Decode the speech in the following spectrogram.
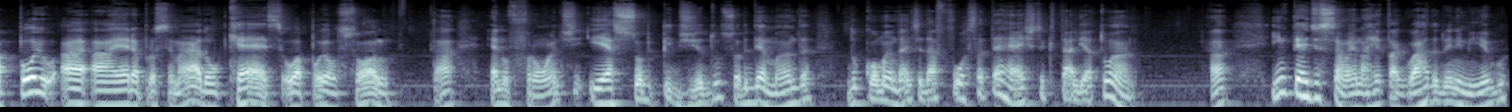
apoio aéreo aproximado, ou CAS, ou apoio ao solo, tá? é no front e é sob pedido, sob demanda do comandante da força terrestre que está ali atuando. Tá? Interdição é na retaguarda do inimigo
